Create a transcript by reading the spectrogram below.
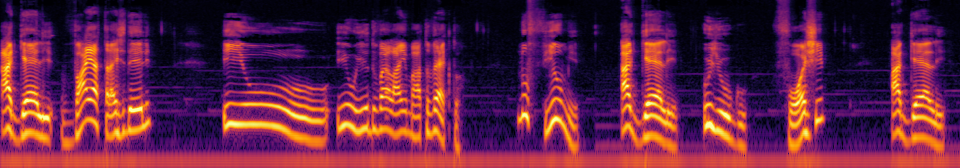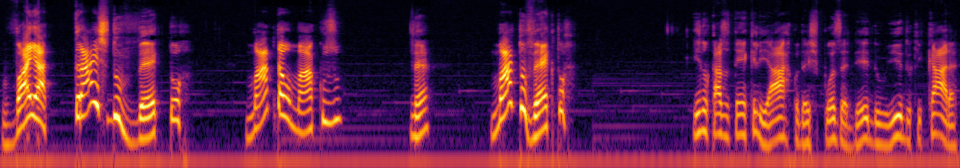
A Gelly vai atrás dele e o e o Ido vai lá e mata o Vector. No filme, a Gelly o Yugo foge, a Gelly vai atrás do Vector, mata o Makuzo, né? Mata o Vector. E no caso tem aquele arco da esposa dele, do Ido, que, cara,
